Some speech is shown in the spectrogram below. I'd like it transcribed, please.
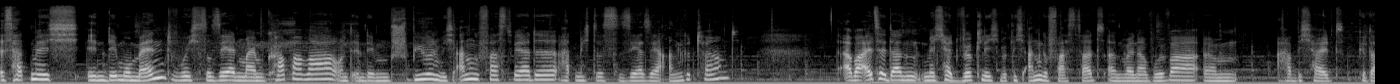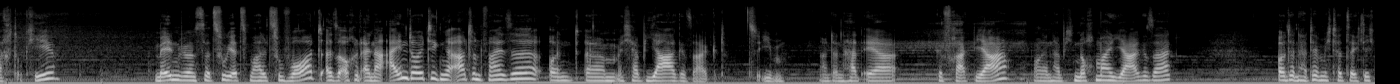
Es hat mich in dem Moment, wo ich so sehr in meinem Körper war und in dem Spüren, wie ich angefasst werde, hat mich das sehr, sehr angeturnt. Aber als er dann mich halt wirklich, wirklich angefasst hat an meiner Vulva, ähm, habe ich halt gedacht, okay, melden wir uns dazu jetzt mal zu Wort, also auch in einer eindeutigen Art und Weise. Und ähm, ich habe Ja gesagt zu ihm. Und dann hat er gefragt Ja und dann habe ich nochmal Ja gesagt. Und dann hat er mich tatsächlich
